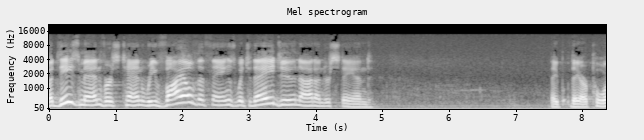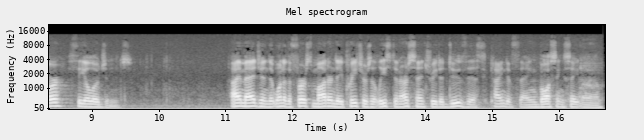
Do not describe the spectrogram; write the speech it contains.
But these men, verse 10, revile the things which they do not understand they, they are poor theologians. I imagine that one of the first modern day preachers, at least in our century, to do this kind of thing, bossing Satan around,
